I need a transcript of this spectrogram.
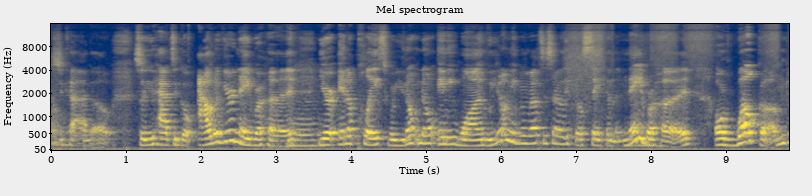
yeah. chicago so you had to go out of your neighborhood mm. you're in a place where you don't know anyone where you don't even necessarily feel safe in the neighborhood or welcomed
